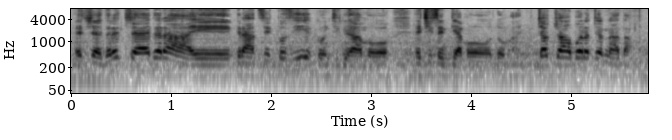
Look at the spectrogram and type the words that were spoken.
eccetera, eccetera e grazie così e continuiamo e ci sentiamo domani. Ciao ciao, buona giornata!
